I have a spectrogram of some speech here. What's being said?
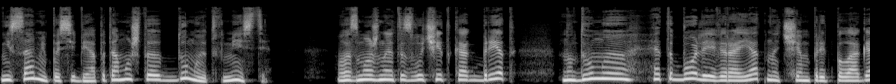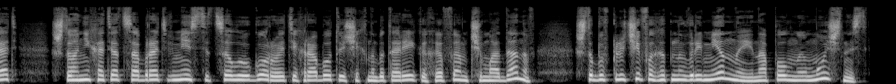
не сами по себе, а потому что думают вместе. Возможно, это звучит как бред, но, думаю, это более вероятно, чем предполагать, что они хотят собрать вместе целую гору этих работающих на батарейках FM-чемоданов, чтобы, включив их одновременно и на полную мощность,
